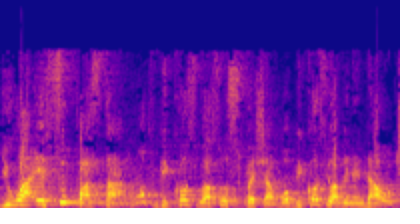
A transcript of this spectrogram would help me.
you are a superstar, not because you are so special, but because you have been endowed.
